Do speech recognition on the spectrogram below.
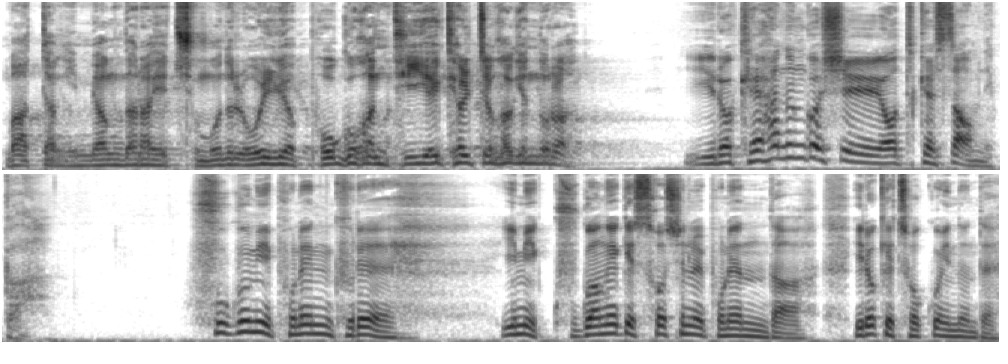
마땅히 명나라에 주문을 올려 보고한 뒤에 결정하겠노라. 이렇게 하는 것이 어떻게 싸웁니까? 후금이 보낸 글에 이미 국왕에게 서신을 보낸다 이렇게 적고 있는데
